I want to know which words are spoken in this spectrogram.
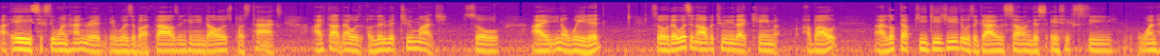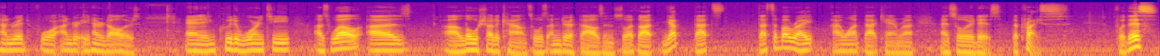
uh, a6100, it was about 1000 Canadian dollars plus tax. I thought that was a little bit too much. So I, you know, waited. So there was an opportunity that came about. I looked up Kijiji. There was a guy who was selling this A60 100 for under $800 and it included warranty as well as uh, low shutter count so it was under a thousand. So I thought yep that's that's about right. I want that camera. And so it is. The price. For this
